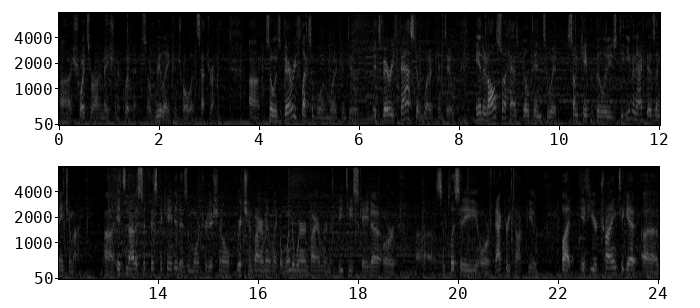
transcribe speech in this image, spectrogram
uh, Schweitzer automation equipment, so relay control, etc. Um, so it's very flexible in what it can do. It's very fast at what it can do. And it also has built into it some capabilities to even act as an HMI. Uh, it's not as sophisticated as a more traditional rich environment like a Wonderware environment or VT SCADA or uh, Cimplicity or Factory Talk View, but if you're trying to get a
